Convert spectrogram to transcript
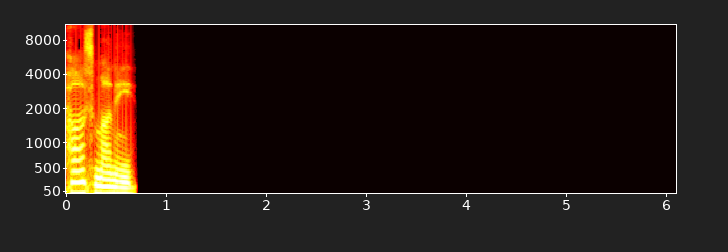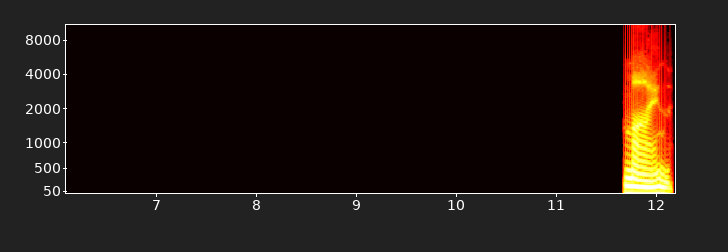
Hoss money. Mine.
